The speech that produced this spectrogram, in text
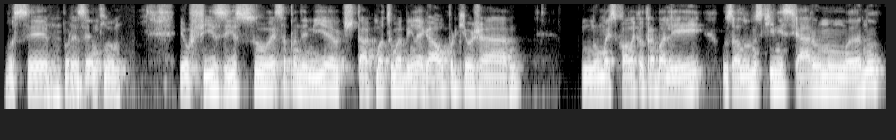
Você, uhum. por exemplo, eu fiz isso antes da pandemia, eu estava com uma turma bem legal, porque eu já numa escola que eu trabalhei, os alunos que iniciaram num ano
